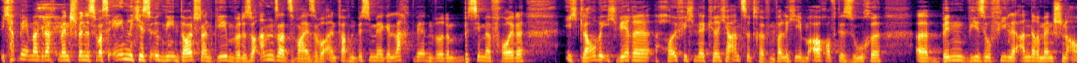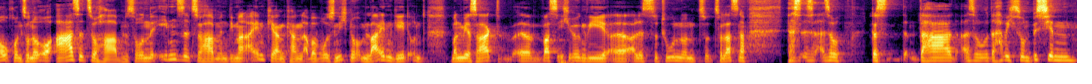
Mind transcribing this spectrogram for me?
ich habe mir immer gedacht, Mensch, wenn es was ähnliches irgendwie in Deutschland geben würde, so ansatzweise, wo einfach ein bisschen mehr gelacht werden würde, ein bisschen mehr Freude, ich glaube, ich wäre häufig in der Kirche anzutreffen, weil ich eben auch auf der Suche äh, bin wie so viele andere Menschen auch und so eine Oase zu haben, so eine Insel zu haben, in die man einkehren kann, aber wo es nicht nur um Leiden geht und man mir sagt, äh, was ich irgendwie äh, alles zu tun und zu, zu lassen habe. Das ist also, das da, also da habe ich so ein bisschen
